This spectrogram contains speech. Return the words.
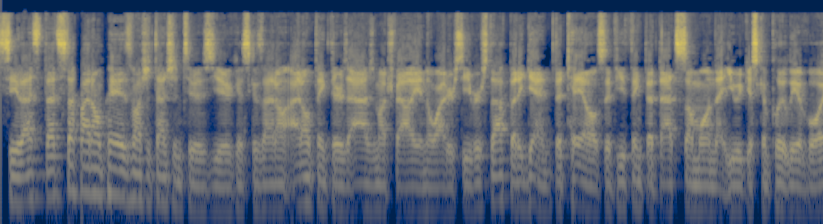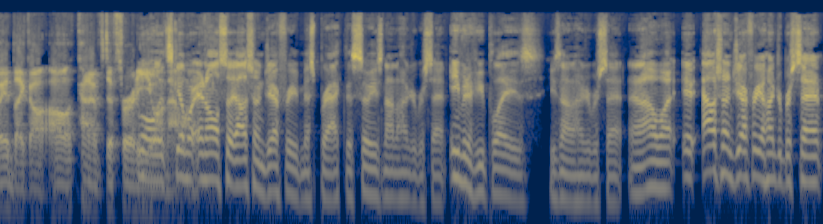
See, that's that's stuff I don't pay as much attention to as you, because I don't I don't think there's as much value in the wide receiver stuff. But again, the tails. If you think that that's someone that you would just completely avoid, like I'll, I'll kind of defer to well, you. Well, it's Gilmore, one. and also Alshon Jeffery missed practice, so he's not 100. percent Even if he plays, he's not 100. percent And I want eh, Alshon Jeffery 100 percent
